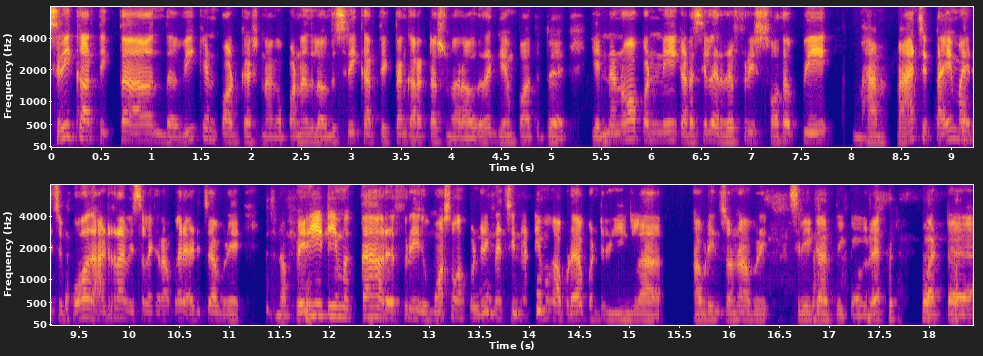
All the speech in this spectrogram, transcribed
ஸ்ரீ கார்த்திக் தான் இந்த வீக்கெண்ட் பாட்காஸ்ட் நாங்க பண்ணதுல வந்து ஸ்ரீ கார்த்திக் தான் கரெக்டா சொன்னார். அவரு தான் கேம் பார்த்துட்டு என்னென்னோ பண்ணி கடைசியில ரெஃப்ரி சொதப்பி மேட்ச் டைம் ஆயிடுச்சு. போத அட்ரா விசிலக்கிற மாதிரி அடிச்சா அப்படியே. நான் பெரிய டீமுக்கு தான் ரெஃப்ரி மோசமா பண்றீங்கன்னா சின்ன டீமுக்கு அப்படியே பண்றீங்களா? அப்படின்னு சொன்னா அப்படி ஸ்ரீகார்த்திக் அவரு பட் uh,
